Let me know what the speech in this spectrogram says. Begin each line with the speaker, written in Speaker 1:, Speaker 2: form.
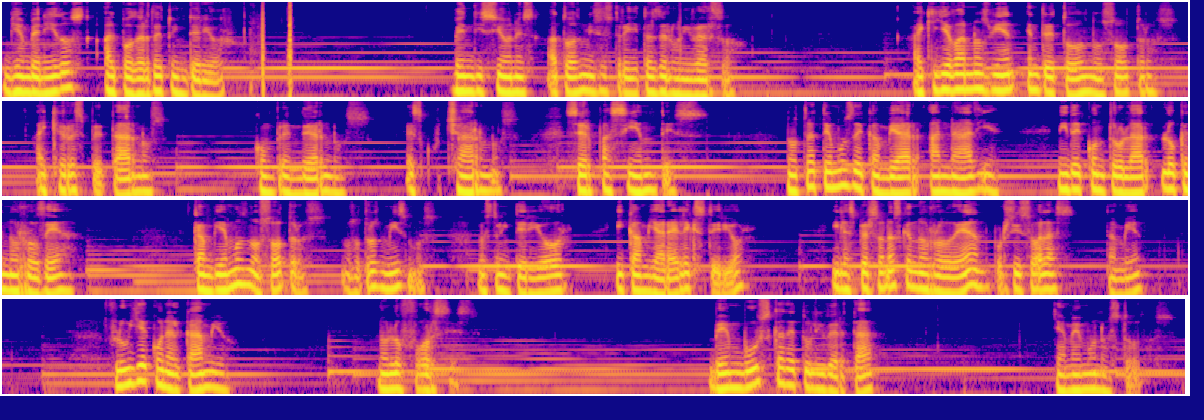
Speaker 1: Bienvenidos al poder de tu interior. Bendiciones a todas mis estrellitas del universo. Hay que llevarnos bien entre todos nosotros. Hay que respetarnos, comprendernos, escucharnos, ser pacientes. No tratemos de cambiar a nadie ni de controlar lo que nos rodea. Cambiemos nosotros, nosotros mismos, nuestro interior, y cambiará el exterior y las personas que nos rodean por sí solas también. Fluye con el cambio, no lo forces. Ve en busca de tu libertad. Llamémonos todos.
